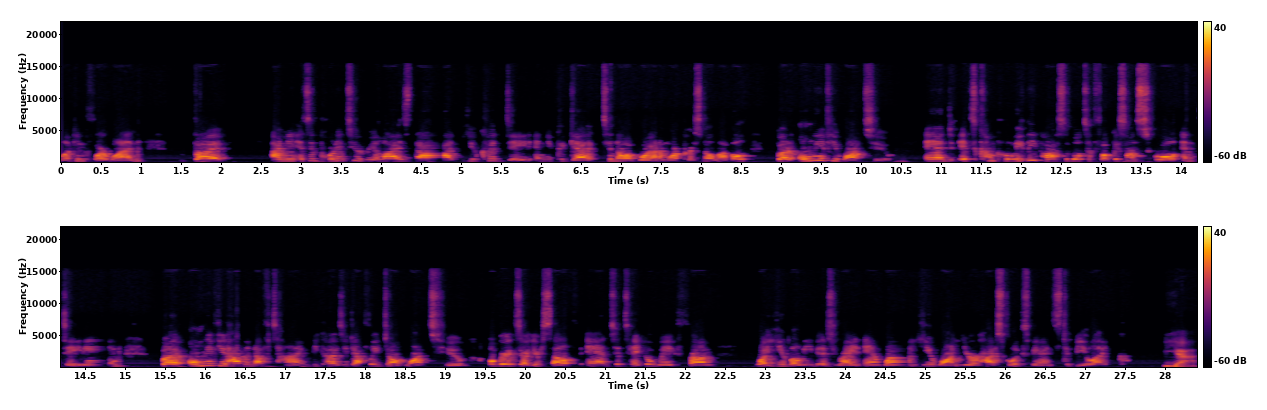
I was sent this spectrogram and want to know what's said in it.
looking for one. But I mean, it's important to realize that you could date and you could get to know a boy on a more personal level, but only if you want to. And it's completely possible to focus on school and dating but only if you have enough time because you definitely don't want to overexert yourself and to take away from what you believe is right and what you want your high school experience to be like. Yeah,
